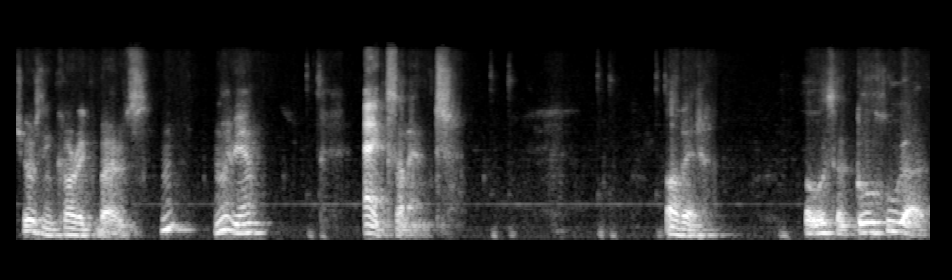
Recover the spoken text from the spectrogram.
Choosing correct verbs. ¿Mm? Muy bien. Excellent. A ver. Vamos a conjugar.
